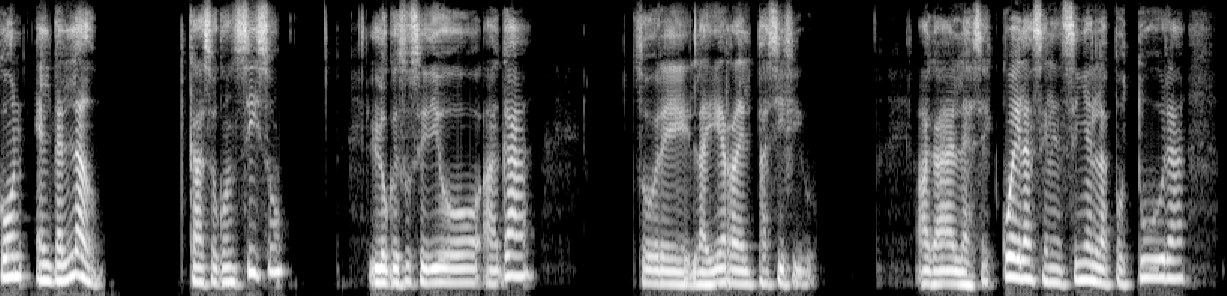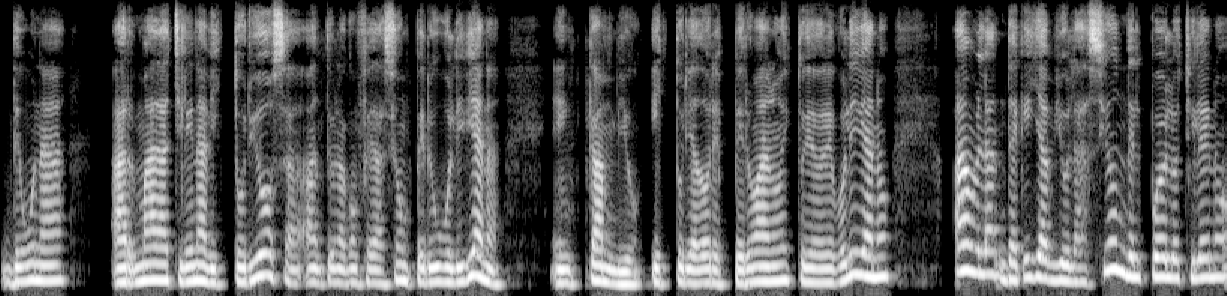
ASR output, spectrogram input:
con el de al lado. Caso conciso, lo que sucedió acá sobre la guerra del Pacífico. Acá en las escuelas se le enseña la postura de una armada chilena victoriosa ante una confederación perú-boliviana. En cambio, historiadores peruanos, historiadores bolivianos, hablan de aquella violación del pueblo chileno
